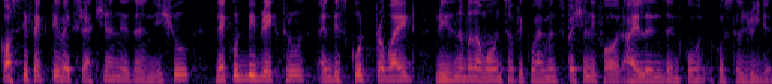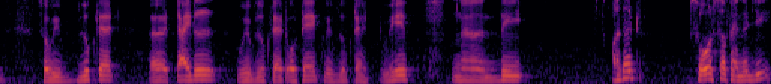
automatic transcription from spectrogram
cost effective extraction is an issue. There could be breakthroughs and this could provide reasonable amounts of requirements especially for islands and co coastal regions. So, we have looked at uh, tidal, we have looked at OTEC, we have looked at wave. Uh, the other source of energy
